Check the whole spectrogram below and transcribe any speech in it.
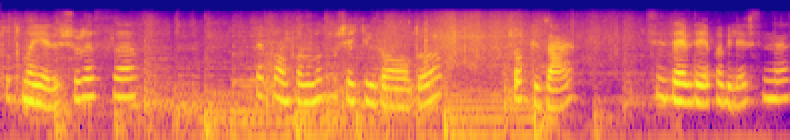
Tutma yeri şurası. Ve pomponumuz bu şekilde oldu. Çok güzel. Siz de evde yapabilirsiniz.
